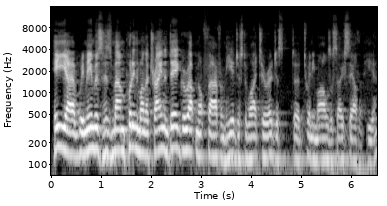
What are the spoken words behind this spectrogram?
He uh, remembers his mum putting them on the train, and Dad grew up not far from here, just a Waitara, just uh, 20 miles or so south of here.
